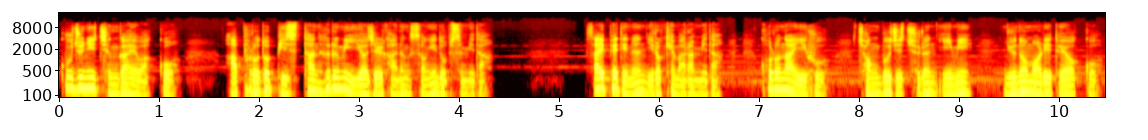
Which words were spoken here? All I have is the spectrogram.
꾸준히 증가해왔고 앞으로도 비슷한 흐름이 이어질 가능성이 높습니다. 사이페디는 이렇게 말합니다. 코로나 이후 정부 지출은 이미 뉴노멀이 되었고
